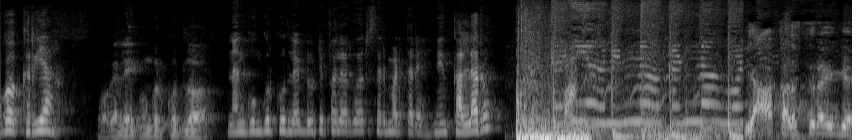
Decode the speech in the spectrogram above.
ಹೋಗೋ ಕರಿಯಾ. ಹೋಗಲಿ ಗುಂಗುರ್ ಕೂದ್ಲು. ನನ್ ಗುಂಗುರ್ ಕೂದ್ಲೆ ಡ್ಯೂಟಿ ಹೋದ್ರೆ ಸರಿ ಮಾಡ್ತಾರೆ. ನಿನ್ ಕಲ್ಲರು? ಯಾ ಕಳಿಸ್ತೀರಾ ಹಿಂಗೆ?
